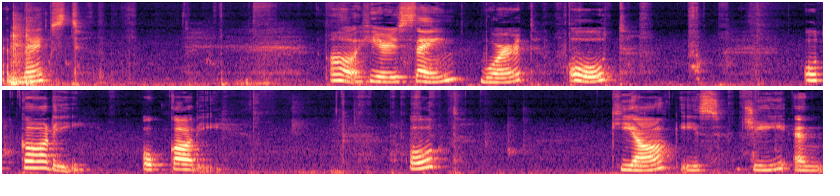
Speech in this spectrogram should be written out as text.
And next. Oh, here is same word. Old. Otgari. Otgari. Ot. Kiak is G and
